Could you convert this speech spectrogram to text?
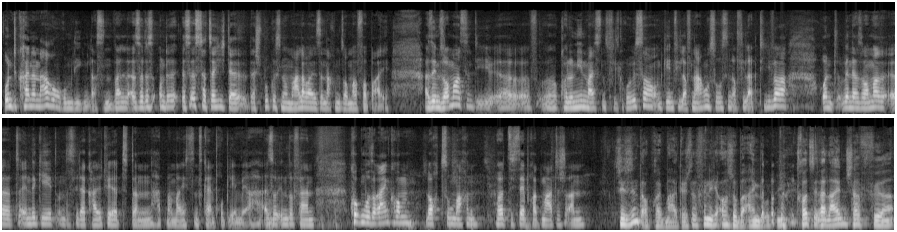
und keine Nahrung rumliegen lassen, weil also das und es ist tatsächlich der der Spuk ist normalerweise nach dem Sommer vorbei. Also im Sommer sind die äh, äh, Kolonien meistens viel größer und gehen viel auf Nahrungssuche, sind auch viel aktiver und wenn der Sommer äh, zu Ende geht und es wieder kalt wird, dann hat man meistens kein Problem mehr. Also insofern gucken, wo sie reinkommen, Loch zumachen, hört sich sehr pragmatisch an. Sie sind auch pragmatisch, das finde ich auch so beeindruckend, trotz Ihrer Leidenschaft für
